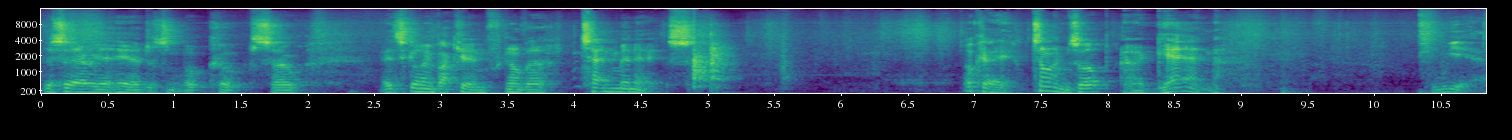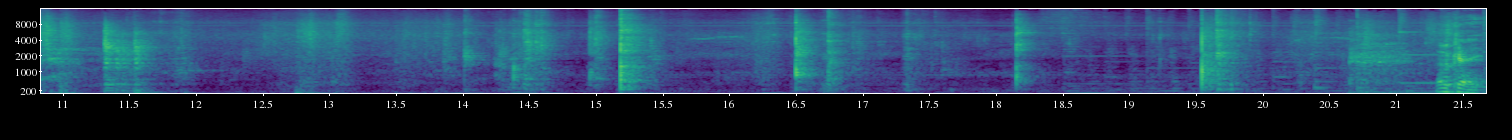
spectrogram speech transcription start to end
This area here doesn't look cooked, so it's going back in for another 10 minutes. Okay, time's up again. Oh yeah. Okay,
